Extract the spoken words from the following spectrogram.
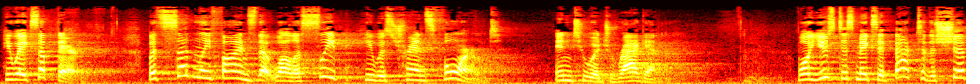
He wakes up there but suddenly finds that while asleep, he was transformed into a dragon. While Eustace makes it back to the ship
